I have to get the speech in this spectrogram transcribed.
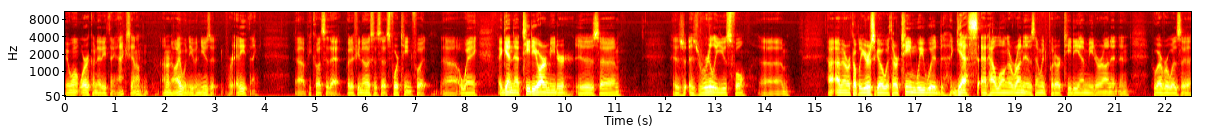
It won't work on anything. Actually, I don't, I don't know. I wouldn't even use it for anything uh, because of that. But if you notice, it says 14 foot uh, away. Again, that TDR meter is, um, is, is really useful. Um, I remember a couple of years ago with our team, we would guess at how long a run is, and we'd put our TDM meter on it, and whoever was uh,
